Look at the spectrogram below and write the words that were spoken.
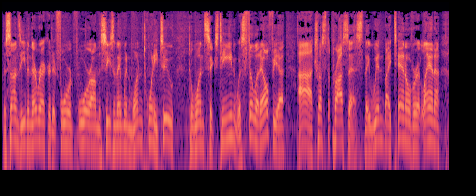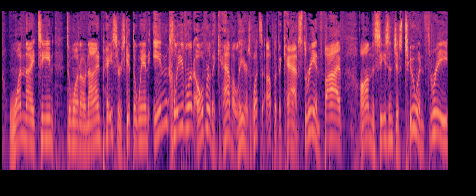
The Suns even their record at four and four on the season. They win 122 to 116. It was Philadelphia. Ah, trust the process. They win by 10 over Atlanta, 119 to 109. Pacers get the win in Cleveland over the Cavaliers. What's up with the Cavs? Three and five on the season, just two and three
